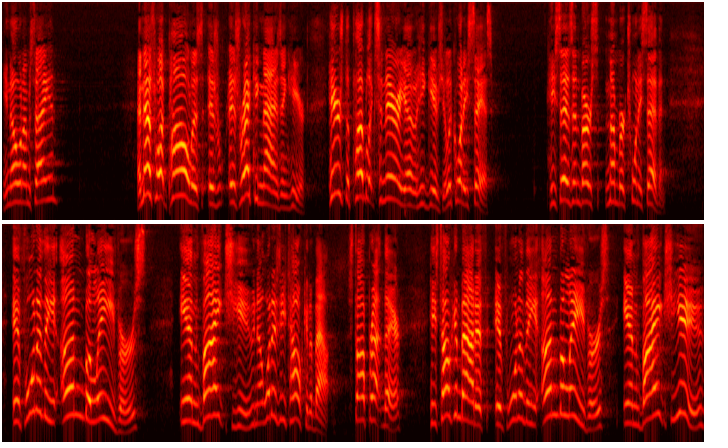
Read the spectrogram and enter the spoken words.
You know what I'm saying? And that's what Paul is, is, is recognizing here. Here's the public scenario he gives you. Look what he says. He says in verse number 27 If one of the unbelievers invites you, now what is he talking about? Stop right there. He's talking about if, if one of the unbelievers invites you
